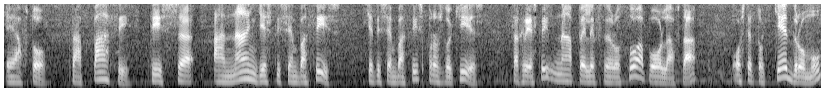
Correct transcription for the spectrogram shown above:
εαυτό. Τα πάθη, τις ε, ανάγκες της εμπαθής και τις εμπαθείς προσδοκίες. Θα χρειαστεί να απελευθερωθώ από όλα αυτά ώστε το κέντρο μου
